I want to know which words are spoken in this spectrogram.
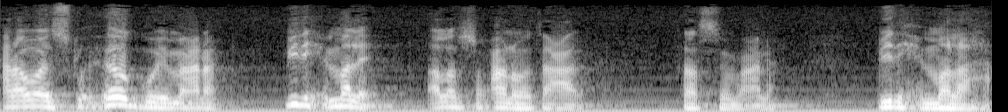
Macnaa waa isku xoog wey macnaha bidix ma leh alla subxaana wa tacaala saas wey macnaha bidix ma laha.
